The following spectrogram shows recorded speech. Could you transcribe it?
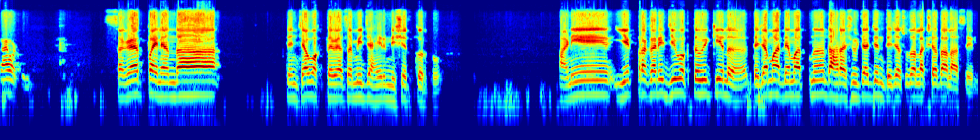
काय वाटतं? सगळ्यात पहिल्यांदा त्यांच्या वक्तव्याचा मी जाहीर निषेध करतो. आणि एक प्रकारे जे वक्तव्य केलं त्याच्या माध्यमातून धाराशिवच्या जनतेच्या सुद्धा लक्षात आलं असेल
